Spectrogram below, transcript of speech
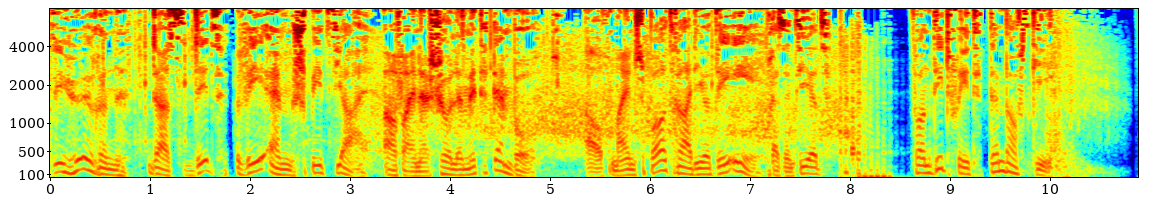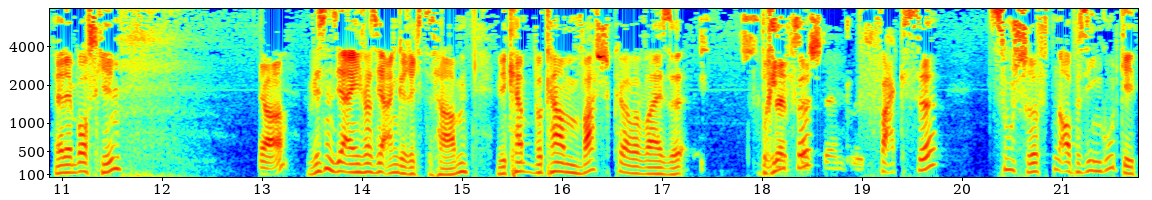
Sie hören das DIT WM Spezial auf einer Schule mit Dembo auf meinsportradio.de präsentiert von Dietfried Dembowski. Herr Dembowski, Ja, wissen Sie eigentlich, was Sie angerichtet haben? Wir kam, bekamen waschkörperweise Briefe. Faxe, Zuschriften, ob es Ihnen gut geht.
